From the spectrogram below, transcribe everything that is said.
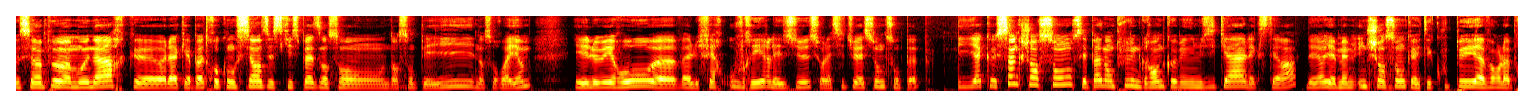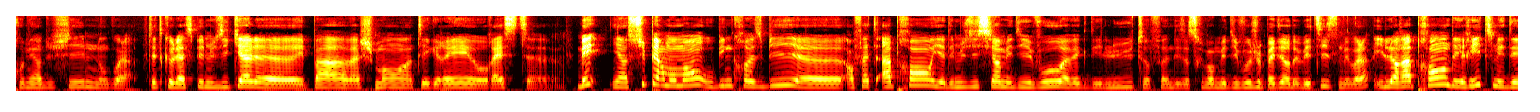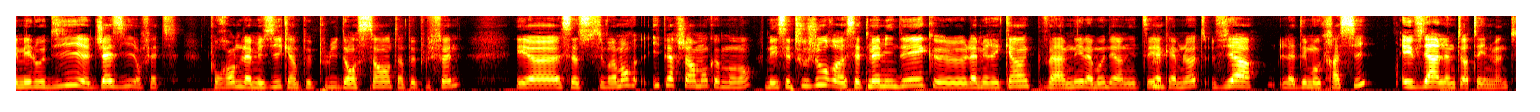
c'est un peu un monarque euh, voilà, qui a pas trop conscience de ce qui se passe dans son, dans son pays, dans son royaume, et le héros euh, va lui faire ouvrir les yeux sur la situation de son peuple. Il y a que 5 chansons, c'est pas non plus une grande comédie musicale, etc. D'ailleurs, il y a même une chanson qui a été coupée avant la première du film, donc voilà. Peut-être que l'aspect musical euh, est pas vachement intégré au reste. Euh. Mais il y a un super moment où Bing Crosby, euh, en fait, apprend, il y a des musiciens médiévaux avec des luttes, enfin des instruments médiévaux, je veux pas dire de bêtises, mais voilà. Il leur apprend des rythmes et des mélodies jazzy, en fait, pour rendre la musique un peu plus dansante, un peu plus fun. Et euh, c'est vraiment hyper charmant comme moment. Mais c'est toujours euh, cette même idée que l'américain va amener la modernité à mm. Camelot via la démocratie et via l'entertainment.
